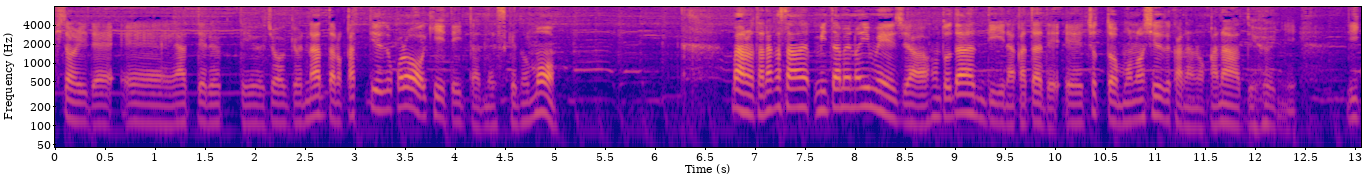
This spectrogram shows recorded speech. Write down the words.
1人で、えやってるっていう状況になったのかっていうところを聞いていったんですけども、まあ、あの田中さん見た目のイメージは本当ダンディーな方で、えちょっと物静かなのかなというふうに一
